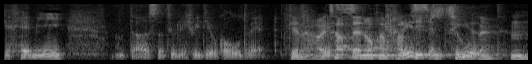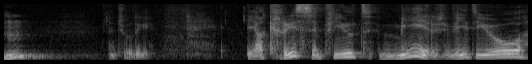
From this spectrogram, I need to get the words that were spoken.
die Chemie? Und da ist natürlich Video Gold wert. Genau, jetzt, hat er noch ein paar Chris Tipps zu. empfiehlt- gell? Mhm. Entschuldige. Ja, Chris empfiehlt mehr Video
